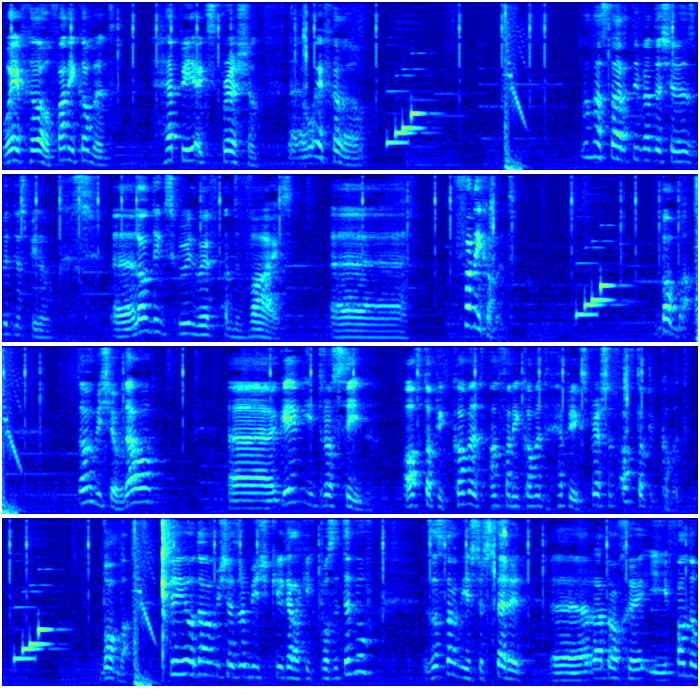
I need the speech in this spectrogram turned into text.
Wave hello, funny comment. Happy expression. Uh, wave hello. No na start nie będę się zbytnio spinał. Uh, loading screen with advice. Uh, funny comment. Bomba. To mi się udało. Uh, game intro scene. Off topic comment, unfunny comment, happy expression, off topic comment. Bomba. Czyli udało mi się zrobić kilka takich pozytywów. Zostały mi jeszcze cztery e, radochy i fonu,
